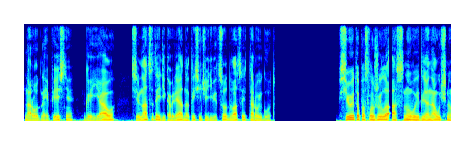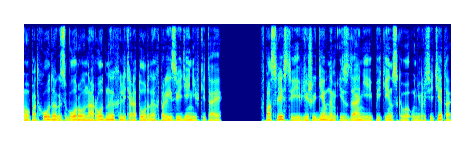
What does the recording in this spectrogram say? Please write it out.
Народная песня, Гэйяо, 17 декабря 1922 год. Все это послужило основой для научного подхода к сбору народных литературных произведений в Китае. Впоследствии в ежедневном издании Пекинского университета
